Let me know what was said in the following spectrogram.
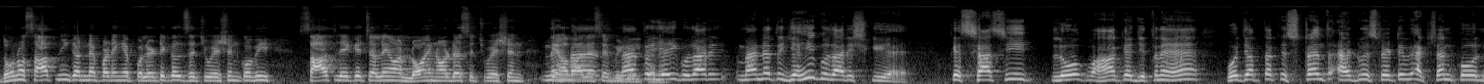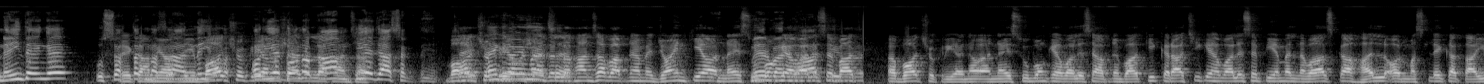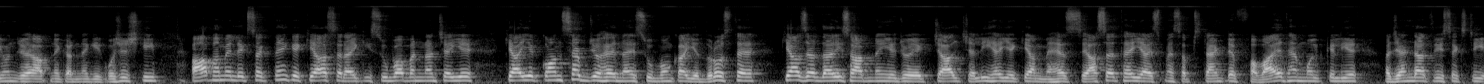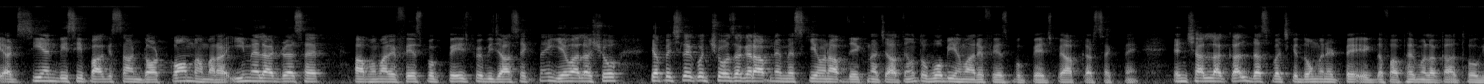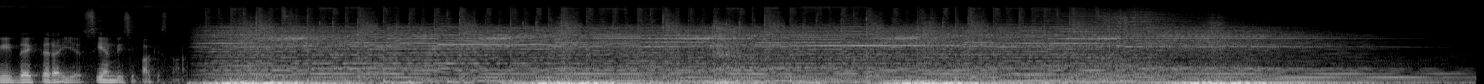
दोनों साथ नहीं करने पड़ेंगे। पॉलिटिकल सिचुएशन को भी साथ लेके चलें और लॉ एंड ऑर्डर सिचुएशन के हवाले से भी मैं तो यही गुजारिश मैंने तो यही गुजारिश की है कि सियासी लोग वहाँ के जितने हैं वो जब तक स्ट्रेंथ एडमिनिस्ट्रेटिव एक्शन को नहीं देंगे उस वक्त तक मसला हल नहीं होगा। और ये दोनों काम किए जा सकते हैं। बहुत शुक्रिया खान साहब आपने हमें ज्वाइन किया और नए सूबों के हवाले से बात बहुत शुक्रिया। नए सूबों के हवाले से आपने बात की। कराची के हवाले से पी एम एल नवाज़ का हल और मसले का तयन जो है आपने करने की कोशिश की। आप हमें लिख सकते हैं कि क्या सराइकी सूबा बनना चाहिए? क्या ये कॉन्सेप्ट जो है नए सूबों का ये दुरुस्त है? क्या जरदारी साहब ने ये जो एक चाल चली है, ये क्या महज सियासत है या इसमें सब्सटैंटिव फ़वाद हैं मुल्क के लिए? Agenda three sixty eight C N B C Pakistan dot com हमारा ई मेल एड्रेस है। आप हमारे फेसबुक पेज पे भी जा सकते हैं। ये वाला शो या पिछले कुछ शोज़ अगर आपने मिस किए और आप देखना चाहते हो तो वो भी हमारे फेसबुक पेज पे आप कर सकते हैं। इन कल दस बज के दो मिनट पर एक दफ़ा फिर मुलाकात होगी। देखते रहिए C N B C Pakistan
